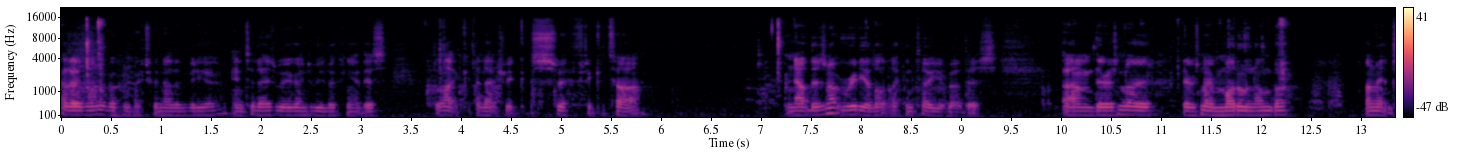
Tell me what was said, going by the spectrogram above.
Hello everyone, welcome back to another video. In today's we're going to be looking at this black electric Swift guitar. Now there's not really a lot I can tell you about this. Um, there is no there is no model number on it,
